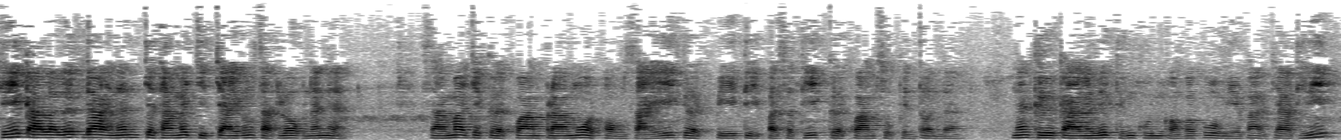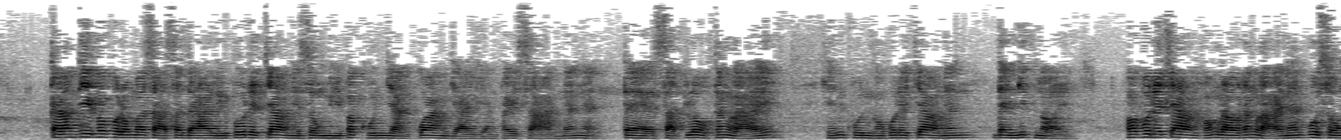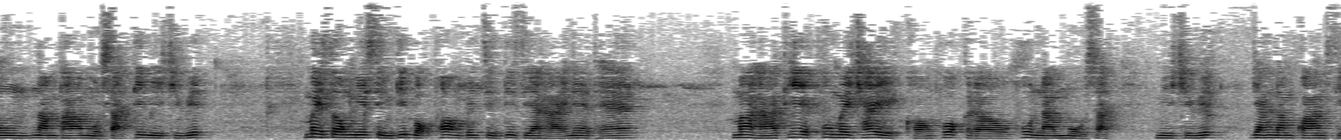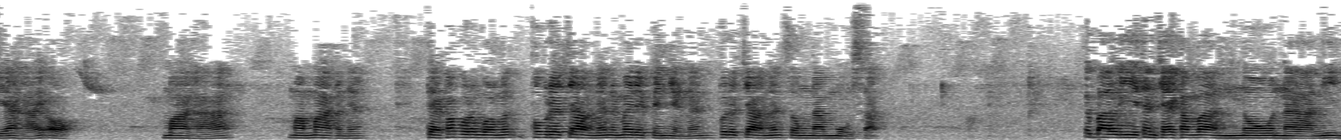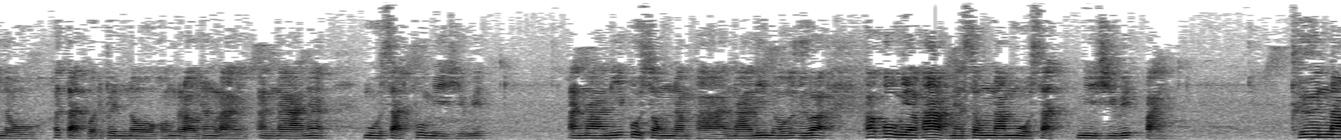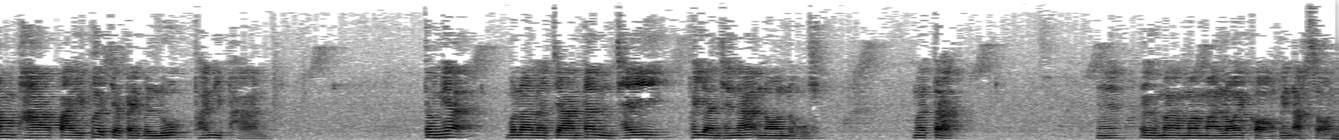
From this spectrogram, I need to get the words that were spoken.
ทีนี้การระลึกได้นั้นจะทำให้จิตใจของสัตว์โลกนั้นเนี่ย สามารถจะเกิดความปราโมทผ่องใส เกิดปีติปัสสธิเกิดความสุขเป็นต้นได้ นั่นคือการระลึกถึงคุณของพระผู้มีพระเจ้าทีนี้ การที่พระบรมศาสดาหรือพระพุทธเจ้าเนี่ยทรงมีพระคุณอย่างกว้างใหญ่อย่างไพศาลนั้นเนี่ยแต่สัตว์โลกทั้งหลาย เห็นคุณของพระพุทธเจ้านั้นได้นิดหน่อย เพราะพระพุทธเจ้าของเราทั้งหลายนั้นผู้ทรงนำพาหมู่สัตว์ที่มีชีวิต ไม่ทรงมีสิ่งที่บกพร่องเป็นสิ่งที่เสียหายแน่แท้ มหาเทพผู้ไม่ใช่ของพวกเราผู้นำหมู่สัตว์ มีชีวิตยังนำความเสียหายออก มาหามามากกันเนี่ยแต่พระบรมพระพุทธเจ้านั้นไม่ได้เป็นอย่างนั้น พระพุทธเจ้านั้นทรงนำหมู่สัตว์ก็บาลีท่านใช้คำว่าโนนานิโนเขาตัดบทเป็นโนของเราทั้งหลายอนนาเนี่ยหมู่สัตว์ผู้มีชีวิต อนานี้ผู้ทรงนำพานานิโนก็คือว่า พระผู้มีพระภาคเนี่ยทรงนำหมู่สัตว์มีชีวิตไป คือนำพาไปเพื่อจะไปบรรลุพระนิพพาน ตรงเนี้ยโบราณอาจารย์ท่านใช้พยัญชนะนอนหนู มาตรัสนะเออมามามาร้อยกองเป็นอักษร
